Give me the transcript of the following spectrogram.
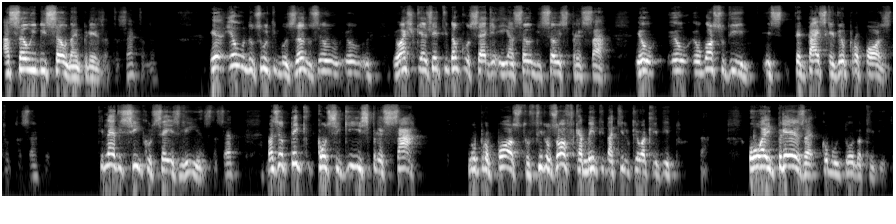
ação e missão na empresa, tá certo? Eu, eu nos últimos anos, eu, eu, eu acho que a gente não consegue, em ação e missão, expressar. Eu, eu, eu gosto de tentar escrever o propósito, tá certo? Que leve cinco, seis linhas, tá certo? Mas eu tenho que conseguir expressar no propósito, filosoficamente, daquilo que eu acredito. Tá? Ou a empresa como um todo acredita.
